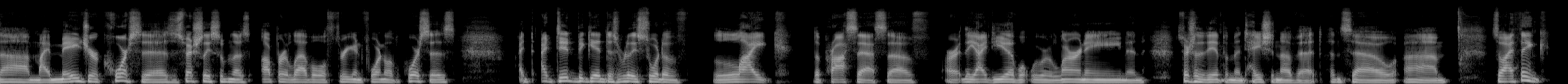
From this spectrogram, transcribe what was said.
uh, my major courses, especially some of those upper level three and four level courses, I, I did begin to really sort of like the process of or the idea of what we were learning and especially the implementation of it. And so, um, so I think,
